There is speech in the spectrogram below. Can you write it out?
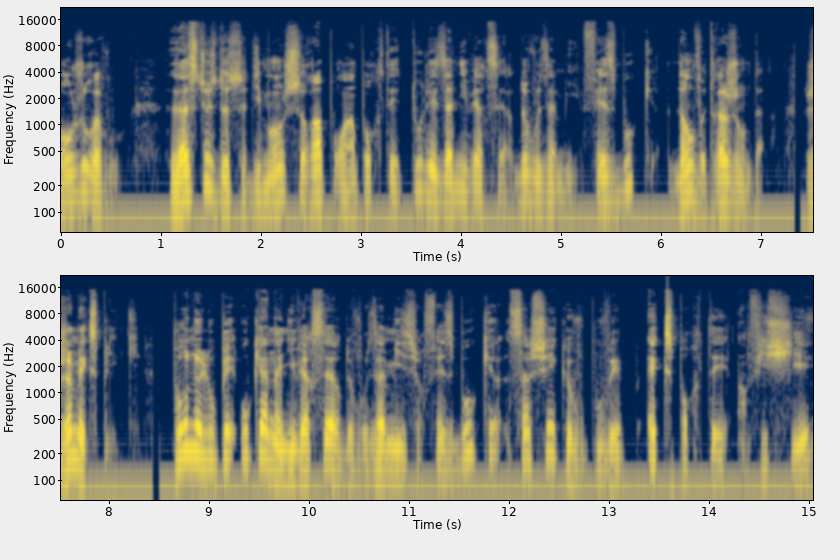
bonjour à vous. L'astuce de ce dimanche sera pour importer tous les anniversaires de vos amis Facebook dans votre agenda. Je m'explique. Pour ne louper aucun anniversaire de vos amis sur Facebook, sachez que vous pouvez exporter un fichier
